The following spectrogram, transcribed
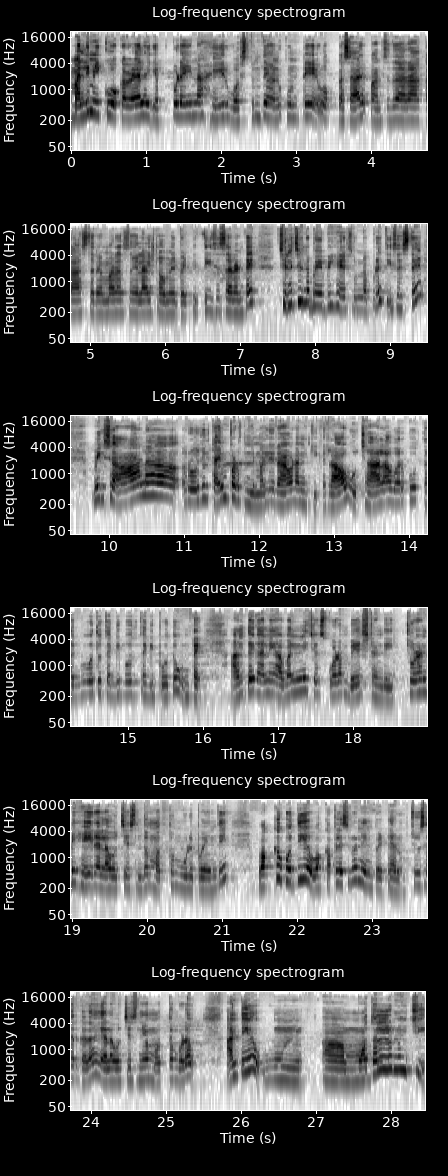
మళ్ళీ మీకు ఒకవేళ ఎప్పుడైనా హెయిర్ వస్తుంది అనుకుంటే ఒక్కసారి పంచదార కాస్త నిమ్మరసం ఇలాగ స్టవ్ మీద పెట్టి తీసేసారంటే చిన్న చిన్న బేబీ హెయిర్స్ ఉన్నప్పుడే తీసేస్తే మీకు చాలా రోజులు టైం పడుతుంది మళ్ళీ రావడానికి. రావు చాలా వరకు తగ్గిపోతూ తగ్గిపోతూ తగ్గిపోతూ ఉంటాయి. అంతేగాని అవన్నీ చేసుకోవడం వేస్ట్ అండి. చూడండి హెయిర్ ఎలా వచ్చేసిందో మొత్తం ఊడిపోయింది. ఒక్క కొద్దిగా ఒక్క ప్లేస్లో నేను పెట్టాను. చూసారు కదా ఎలా వచ్చేసినాయో మొత్తం కూడా. అంటే మొదలు నుంచి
